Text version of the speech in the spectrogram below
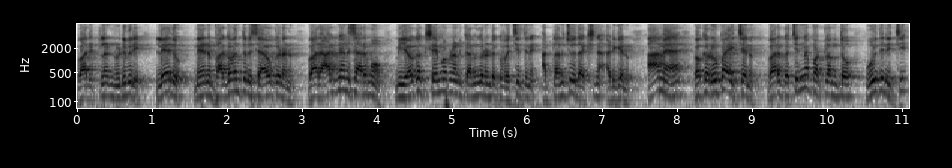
వారిట్లా నుడివిరి. లేదు నేను భగవంతుని సేవకుడను. వారి ఆజ్ఞానుసారము మీ యోగక్షేమములను కనుగొనుటకు వచ్చి తిని అట్లనుచూ దక్షిణ అడిగాను. ఆమె ఒక రూపాయి ఇచ్చాను. వారికి చిన్న పొట్లంతో ఊదినిచ్చి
